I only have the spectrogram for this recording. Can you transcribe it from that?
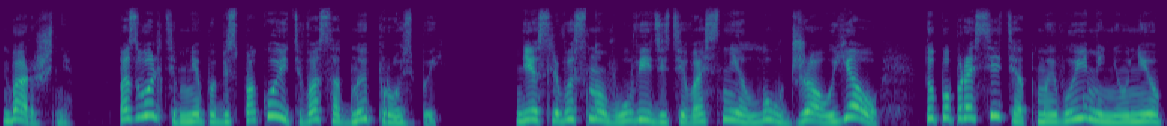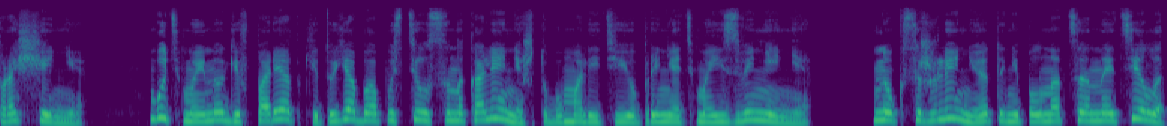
«Барышня, позвольте мне побеспокоить вас одной просьбой. Если вы снова увидите во сне Лу Джао Яо, то попросите от моего имени у нее прощения. Будь мои ноги в порядке, то я бы опустился на колени, чтобы молить ее принять мои извинения. Но, к сожалению, это неполноценное тело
